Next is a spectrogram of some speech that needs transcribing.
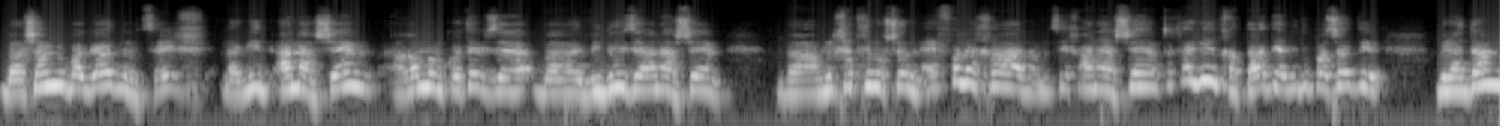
באשמנו בגדנו צריך להגיד אנא השם? הרמב"ם כותב שבווידוי זה אנא השם. והמנחת חינוך שואל מאיפה לך? למה צריך אנא השם? צריך להגיד חטאתי, אבידו פשעתי. בן אדם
